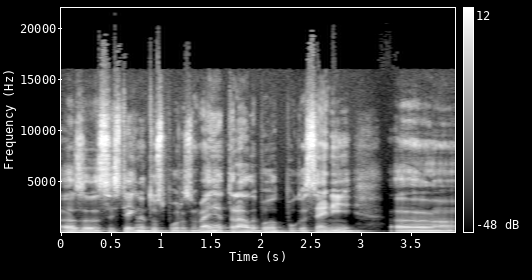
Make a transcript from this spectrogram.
за да се стигне до споразумение, трябва да бъдат погасени а,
